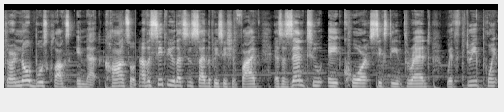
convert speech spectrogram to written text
There are no boost clocks in that console. Now the CPU that's inside the PlayStation 5 is a Zen 2 8 core 16 thread with 3.5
